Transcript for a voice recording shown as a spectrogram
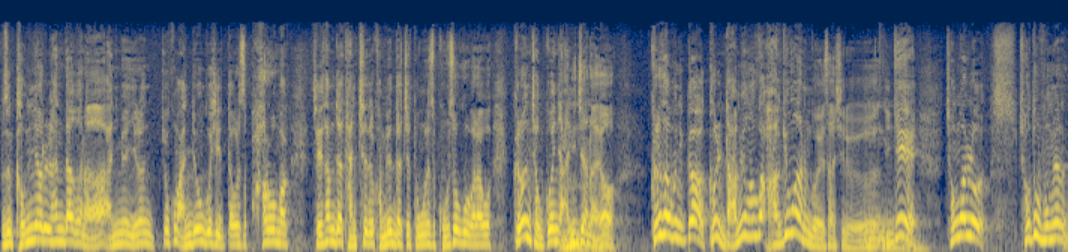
무슨 검열을 한다거나 아니면 이런 조금 안 좋은 것이 있다고 해서 바로 막 제3자 단체들 관변 단체 동원해서 고소 고발하고 그런 정권이 아니잖아요. 그러다 보니까 그걸 남용하고 악용하는 거예요, 사실은. 이게 정말로 저도 보면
